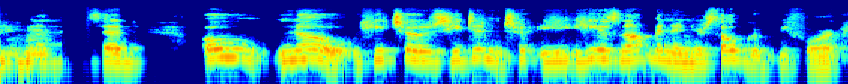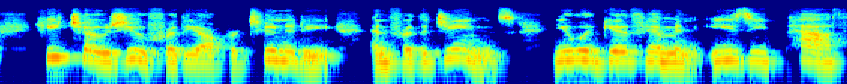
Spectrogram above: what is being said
mm-hmm. and said, oh no he chose he didn't cho- he, he has not been in your soul group before. He chose you for the opportunity and for the genes. You would give him an easy path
